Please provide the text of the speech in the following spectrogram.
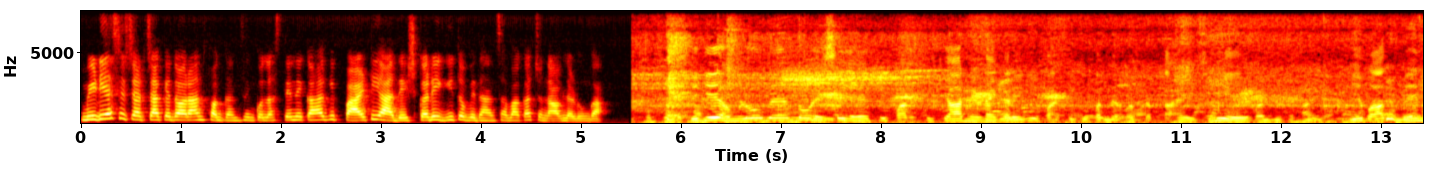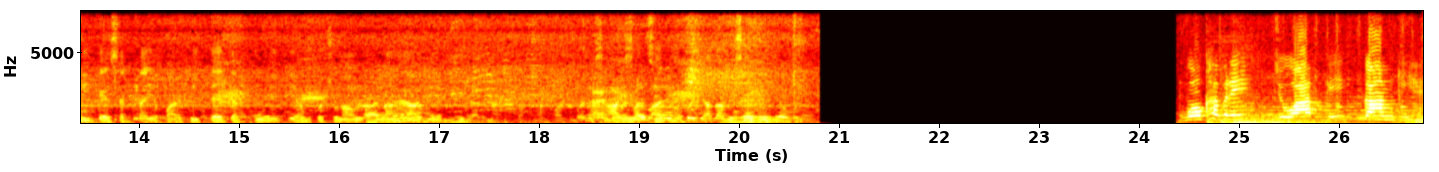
मीडिया से चर्चा के दौरान फग्गन सिंह कुलस्ते ने कहा कि पार्टी आदेश करेगी तो विधानसभा का चुनाव लड़ूँगा। देखिए हम लोग तो ऐसे है कि पार्टी क्या निर्णय करेगी पार्टी के ऊपर निर्भर करता है। इसलिए ये बात मैं नहीं कह सकता ये पार्टी तय करती है कि हमको चुनाव लड़ना है आगे नहीं लड़ना है। बारे में कोई ज़्यादा विषय नहीं है। वो खबरें जो आपके काम की है।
